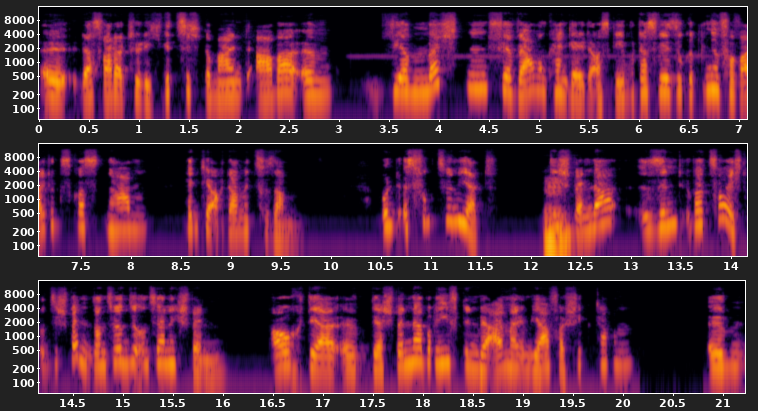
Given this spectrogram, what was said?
Äh, das war natürlich witzig gemeint, aber ähm, wir möchten für Werbung kein Geld ausgeben. Und dass wir so geringe Verwaltungskosten haben, hängt ja auch damit zusammen. Und es funktioniert. Mhm. Die Spender sind überzeugt und sie spenden, sonst würden sie uns ja nicht spenden. Auch der, äh, der Spenderbrief, den wir einmal im Jahr verschickt haben, ähm,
